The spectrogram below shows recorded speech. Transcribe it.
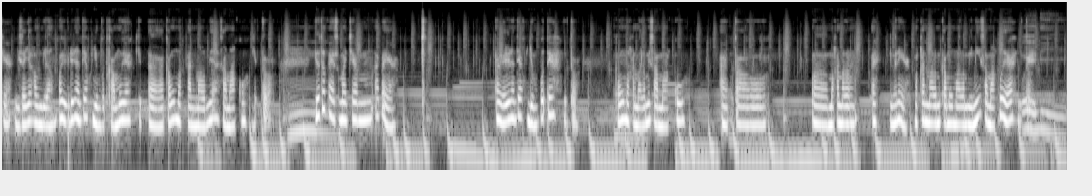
kayak bisa aja kamu bilang, oh yaudah nanti aku jemput kamu ya. Kit- eh, kamu makan malamnya sama aku gitu. Hmm. Itu tuh kayak semacam apa ya? Oh yaudah nanti aku jemput ya gitu. Kamu makan malamnya sama aku atau eh, makan malam eh gimana ya? Makan malam kamu malam ini sama aku ya gitu. Widih,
